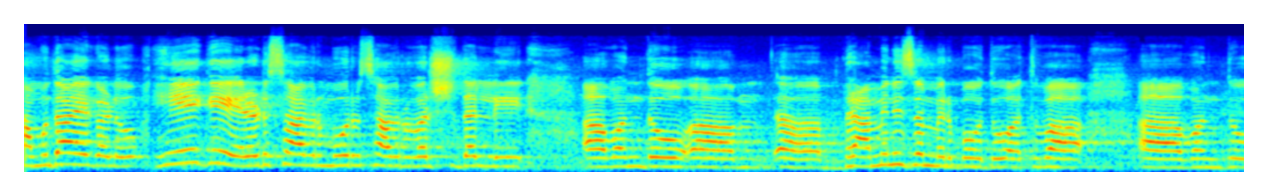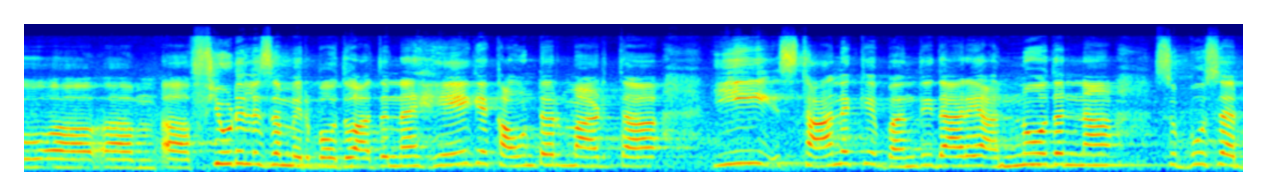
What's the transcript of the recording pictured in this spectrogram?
ಸಮುದಾಯಗಳು ಹೇಗೆ ಎರಡು ಸಾವಿರ, ಮೂರು ಸಾವಿರ ವರ್ಷದಲ್ಲಿ ಒಂದು ಬ್ರಾಹ್ಮಿನಿಸಮ್ ಇರ್ಬೋದು ಅಥವಾ ಒಂದು ಫ್ಯೂಡಲಿಸಮ್ ಇರ್ಬೋದು, ಅದನ್ನು ಹೇಗೆ ಕೌಂಟರ್ ಮಾಡ್ತಾ ಈ ಸ್ಥಾನಕ್ಕೆ ಬಂದಿದ್ದಾರೆ ಅನ್ನೋದನ್ನು ಸುಬ್ಬು ಸರ್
